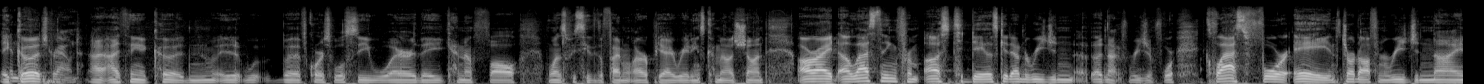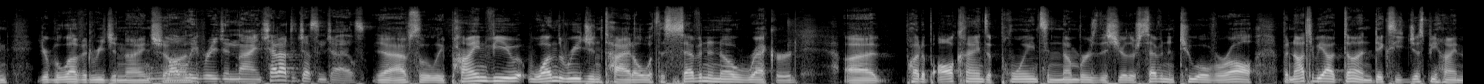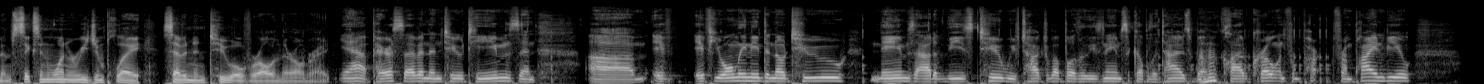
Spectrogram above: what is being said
It could. round. I, I, think it could, it, but of course we'll see where they kind of fall once we see the final RPI ratings come out. Sean. All right. Uh, last thing from us today. Let's get down to region, uh, not region four, class four A, and start off in region nine. Your beloved region nine, Sean. Lovely region nine. Shout out to Justin Giles. Yeah, absolutely. Pineview won the region title with a seven and zero oh record. Uh, put up all kinds of points and numbers this year. They're seven and two overall, but not to be outdone. Dixie just behind them, six and one in region play, seven and two overall in their own right. Yeah, pair of seven and two teams, and um, if if you only need to know two names out of these two, we've talked about both of these names a couple of times, but mm-hmm. McLeod Croton from from Pineview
